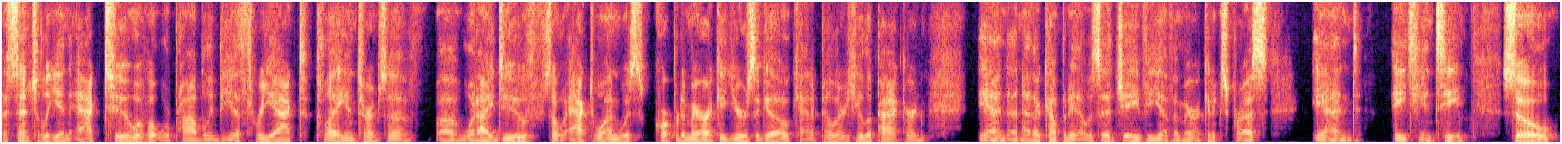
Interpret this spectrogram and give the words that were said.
essentially in Act Two of what will probably be a three act play in terms of uh, what I do. So, Act One was corporate America years ago, Caterpillar, Hewlett Packard, and another company that was a JV of American Express and AT and T. So,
